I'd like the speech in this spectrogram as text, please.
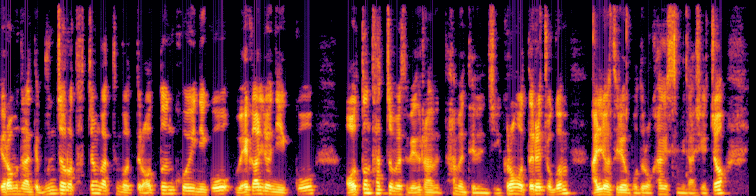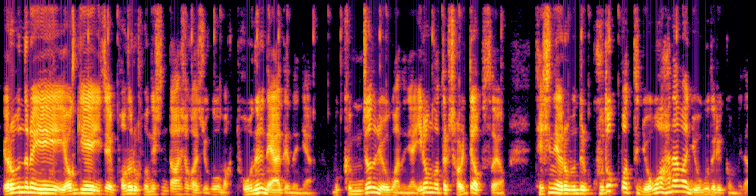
여러분들한테 문자로 타점 같은 것들 어떤 코인이고 왜 관련이 있고 어떤 타점에서 매수를 하면 되는지 그런 것들을 조금 알려드려 보도록 하겠습니다. 아시겠죠? 여러분들은 여기에 이제 번호를 보내신다 하셔가지고 막 돈을 내야 되느냐, 뭐 금전을 요구하느냐 이런 것들 절대 없어요. 대신에 여러분들 구독 버튼 요거 하나만 요구 드릴 겁니다.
